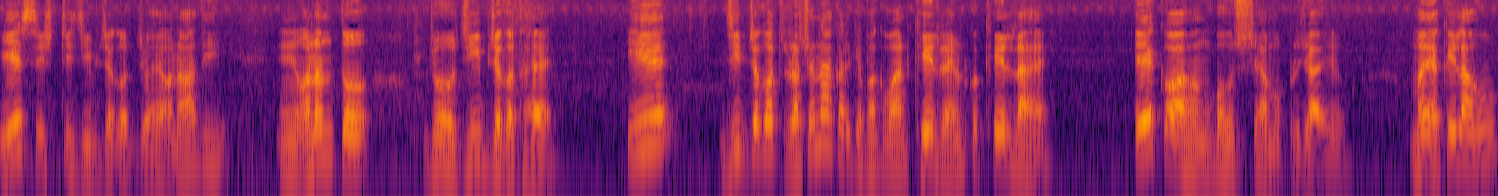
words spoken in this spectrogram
ये सृष्टि जीव जगत जो है अनादि अनंत जो जीव जगत है ये जीव जगत रचना करके भगवान खेल रहे हैं उनको खेलना है। एक अहंग बहुश्याम प्रजाय मैं अकेला हूँ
